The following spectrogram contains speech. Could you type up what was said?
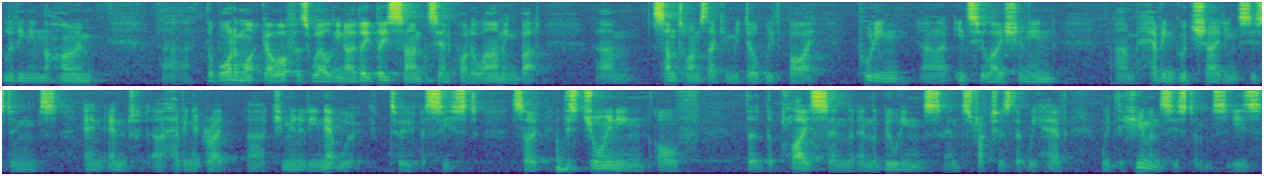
living in the home. Uh, the water might go off as well. You know, these sound, sound quite alarming, but um, sometimes they can be dealt with by putting uh, insulation in, um, having good shading systems, and, and uh, having a great uh, community network to assist. So, this joining of the, the place and the, and the buildings and structures that we have with the human systems is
